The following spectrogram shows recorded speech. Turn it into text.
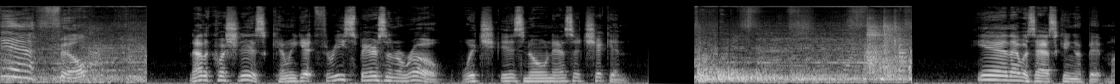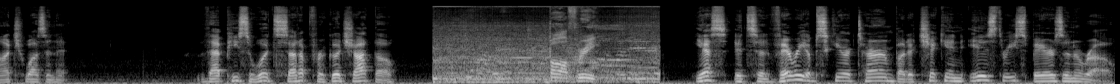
yeah, fill. Now the question is can we get three spares in a row, which is known as a chicken? Yeah, that was asking a bit much, wasn't it? That piece of wood set up for a good shot, though. Ball three. Yes, it's a very obscure term, but a chicken is three spares in a row.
